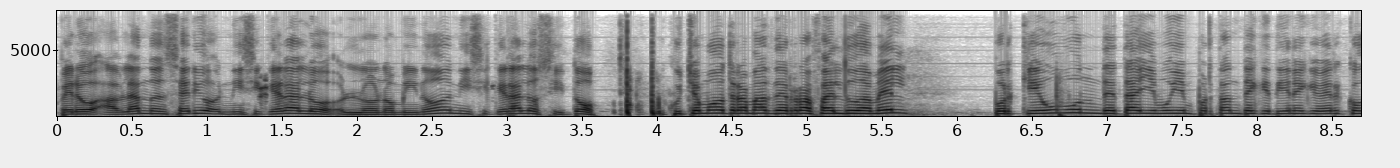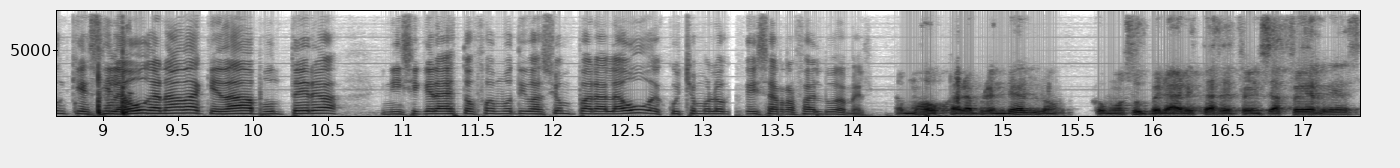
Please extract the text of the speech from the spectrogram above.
Pero hablando en serio, ni siquiera lo, lo nominó, ni siquiera lo citó. Escuchemos otra más de Rafael Dudamel, porque hubo un detalle muy importante que tiene que ver con que si la U ganaba, quedaba puntera. Ni siquiera esto fue motivación para la U. Escuchemos lo que dice Rafael Dudamel. Vamos a buscar aprenderlo, cómo superar estas defensas férreas,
